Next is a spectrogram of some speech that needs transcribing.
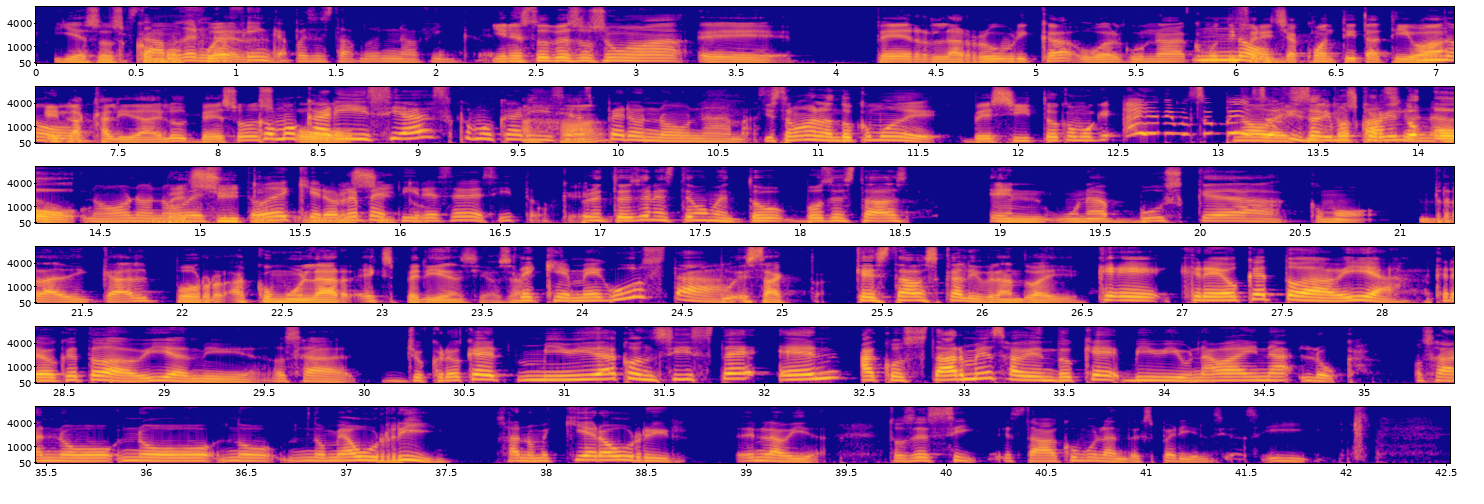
Y eso es como Estábamos en fuera. una finca, pues estábamos en una finca. Y en estos besos hubo, eh, per la rúbrica, ¿hubo alguna como No. diferencia cuantitativa No. en la calidad de los besos? Como o- caricias, como caricias, Ajá. pero no nada más. Y estamos hablando como de besito, como que, ¡ay, dimos un No, beso! y salimos corriendo. apasionado. O no, no, no, besito, de quiero repetir ese besito. Pero entonces en este momento vos estabas en una búsqueda como radical por acumular experiencia. O sea, ¿De qué me gusta? exacto. ¿Qué estabas calibrando ahí? Que creo que todavía, creo que todavía en mi vida. O sea, yo creo que mi vida consiste en acostarme sabiendo que viví una vaina loca. O sea, no, no, no, no me aburrí. O sea, no me quiero aburrir en la vida. Entonces sí, estaba acumulando experiencias. Y,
